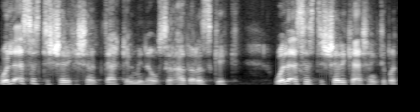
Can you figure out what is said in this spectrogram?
ولا أسست الشركة عشان بتاكل منها ويصير هذا رزقك؟ ولا أسست الشركة عشان تبغى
